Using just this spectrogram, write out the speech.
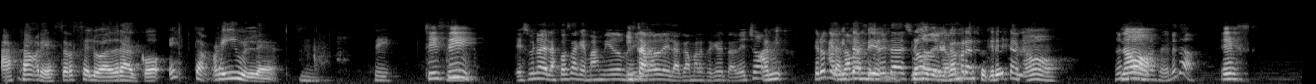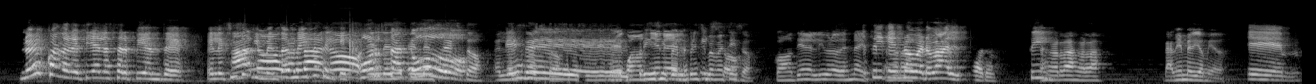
a Harry hacérselo a Draco, es terrible. Mm. Sí. Sí, sí. Es una de las cosas que más miedo me dio de la cámara secreta. De hecho, A mí, creo que a la mí cámara también. secreta es no, uno de de la los... cámara secreta no. ¿No es No. la cámara secreta? Es. No es cuando le tiran la serpiente. El hechizo Ah, que no, inventó verdad, es el que el corta el todo. sexto, el del Es sexto. de De cuando Príncipe tiene el príncipe Mestizo. mestizo. Cuando tiene el libro de Snape. Es el que es no verbal. Claro. Sí. Es verdad, es verdad. También me dio miedo. Eh,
